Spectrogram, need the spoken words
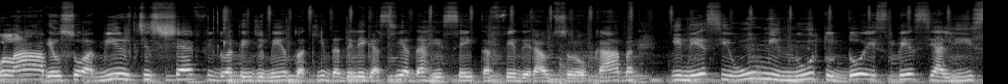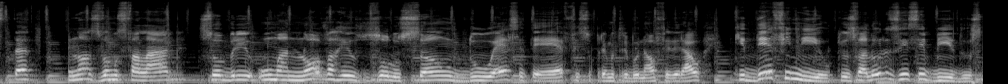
Olá, eu sou a Mirtes, chefe do atendimento aqui da Delegacia da Receita Federal de Sorocaba e nesse Um Minuto do Especialista nós vamos falar sobre uma nova resolução do STF, Supremo Tribunal Federal, que definiu que os valores recebidos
